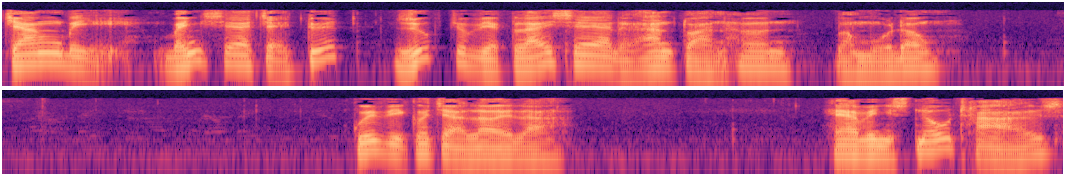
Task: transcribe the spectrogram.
Trang bị bánh xe chạy tuyết giúp cho việc lái xe được an toàn hơn vào mùa đông. Quý vị có trả lời là Having snow tires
